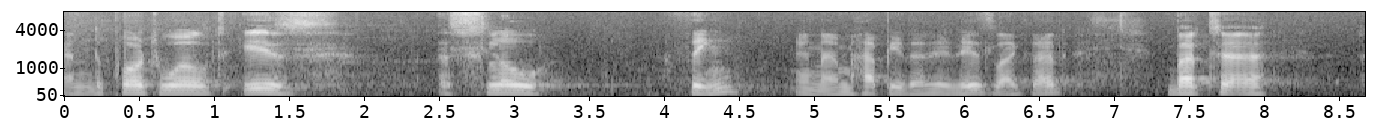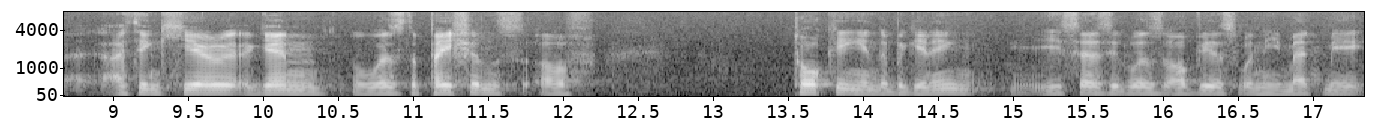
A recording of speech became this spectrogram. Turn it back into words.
and the port world is a slow thing, and I'm happy that it is like that. But uh, I think here again was the patience of talking in the beginning, he says it was obvious when he met me.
